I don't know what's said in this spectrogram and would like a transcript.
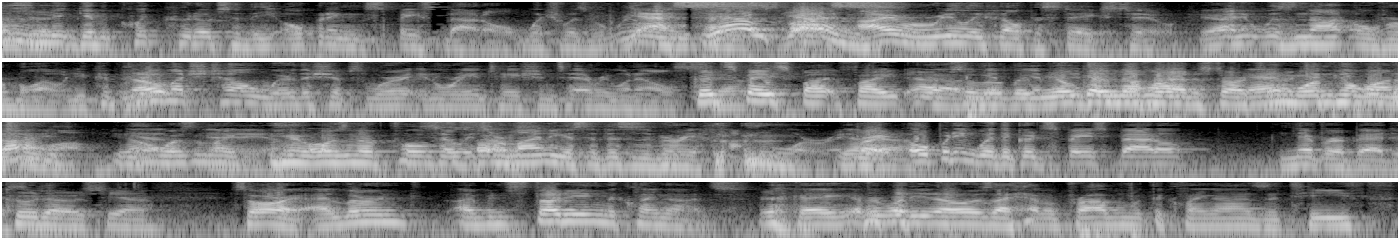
just going to give a quick kudo to the opening space battle, which was really Yes. intense. Yeah, it was Yes. fun. I really felt the stakes too, Yeah. and it was not overblown. You could pretty Nope. much tell where the ships were in orientation to everyone else. Good Yeah. space bi- fight, absolutely. yeah, we yeah, don't get enough of that on- in Star Trek. and more Didn't go people on too long. You know, Yeah, it wasn't like yeah, yeah. it wasn't a full. So it's reminding us that this is a very hot war right Yeah. Right, opening with a good space battle, never a bad decision. Kudos, yeah. So, all right, I learned, I've been studying the Klingons. Okay, everybody knows I have a problem with the Klingons, the teeth,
